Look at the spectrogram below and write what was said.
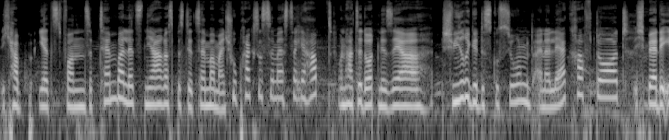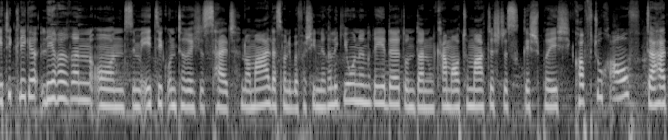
Ich habe jetzt von September letzten Jahres bis Dezember mein Schulpraxissemester gehabt und hatte dort eine sehr schwierige Diskussion mit einer Lehrkraft dort. Ich werde Ethiklehrerin und im Ethikunterricht ist halt normal, dass man über verschiedene Religionen redet und dann kam automatisch das Gespräch Kopftuch auf. Da hat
